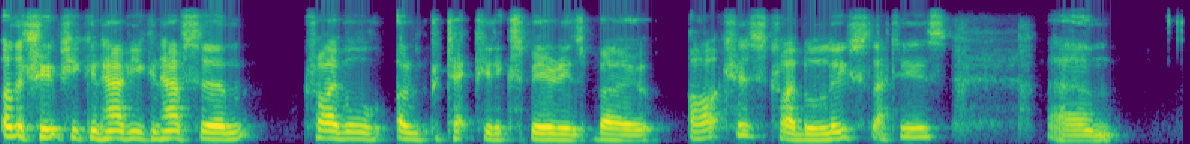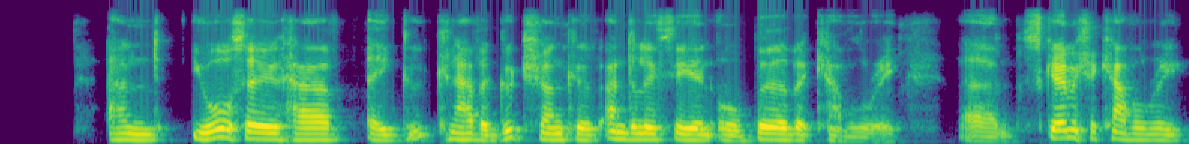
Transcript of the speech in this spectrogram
other troops you can have, you can have some tribal unprotected experienced bow archers, tribal loose that is. Um, and you also have a good, can have a good chunk of Andalusian or Berber cavalry, um, skirmisher cavalry,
